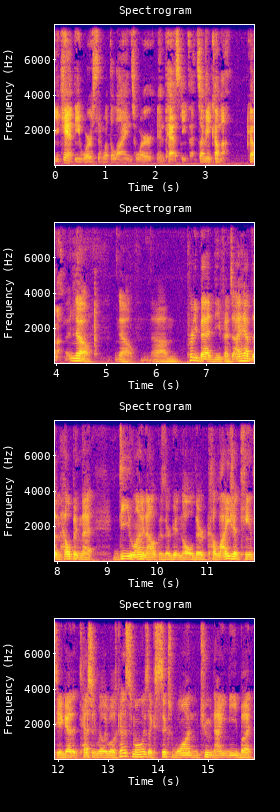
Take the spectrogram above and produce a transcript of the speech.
you can't be worse than what the Lions were in pass defense. I mean, come on. Come on. No, no. Um, pretty bad defense. I have them helping that D line out because they're getting old. They're Calijah Kancey, a guy that tested really well. He's kind of small. He's like 6'1", 290, but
